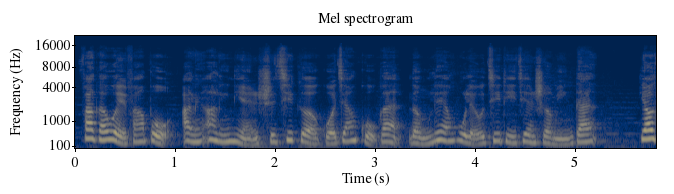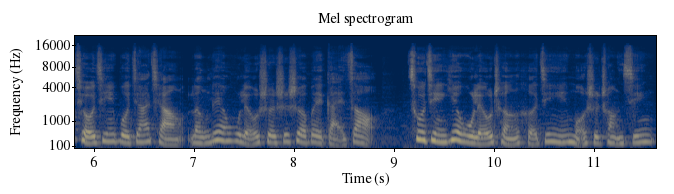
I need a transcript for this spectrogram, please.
发改委发布二零二零年十七个国家骨干冷链物流基地建设名单，要求进一步加强冷链物流设施设备改造，促进业务流程和经营模式创新。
